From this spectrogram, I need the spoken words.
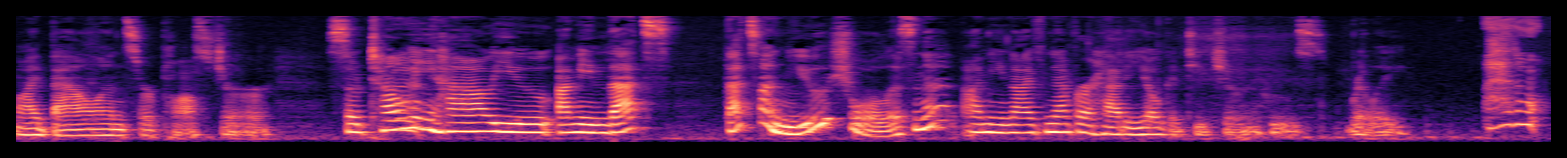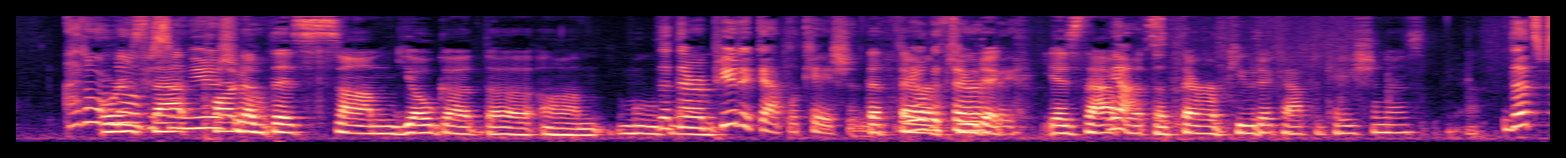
my balance or posture. So tell me how you, I mean, that's. That's unusual, isn't it? I mean, I've never had a yoga teacher who's really I don't. I don't or know is if it's unusual. part of this um, yoga, the um, movement? the therapeutic application, The therapeutic. Is that Yes. what the therapeutic application is? Yeah. That's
